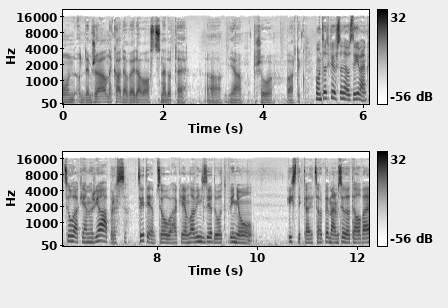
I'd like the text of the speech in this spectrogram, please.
Un, un, diemžēl nekādā veidā valsts nedotē uh, jā, šo pārtiku. Un tad, jūs nedaudz dīvaini, ka cilvēkiem ir jāprasa citiem cilvēkiem, lai viņi ziedotu viņu iztikai caur, piemēram, ziedot LV.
